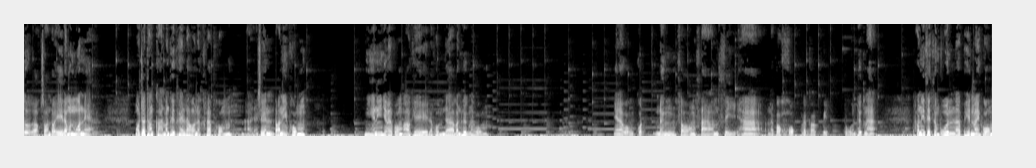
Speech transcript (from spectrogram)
รูปอักษรตัว A แล้วม้วนๆเนี่ยมันจะทำการบันทึกให้เรานะครับ ผมอ่าอย่างเช่น ตอนนี้ผมมีแค่นี้ใช่ไหมผมโอเคเดี๋ยวผมจะบันทึกนะผม เนี่ยนะผมกดหนึ่งสองสามสี่ห้าแล้วก็หกแล้วก็ปิดตัวบันทึกนะฮะ เท่านี้เสร็จสมบูรณ์แล้วเห็นไหมผม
